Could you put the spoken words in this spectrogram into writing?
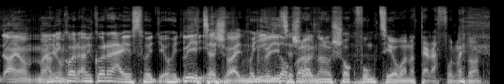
nagyon, nagyon Amikor, amikor rájössz, hogy, hogy, Vicces vagy, hogy vicces indokolatlanul sok funkció van a telefonodon.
